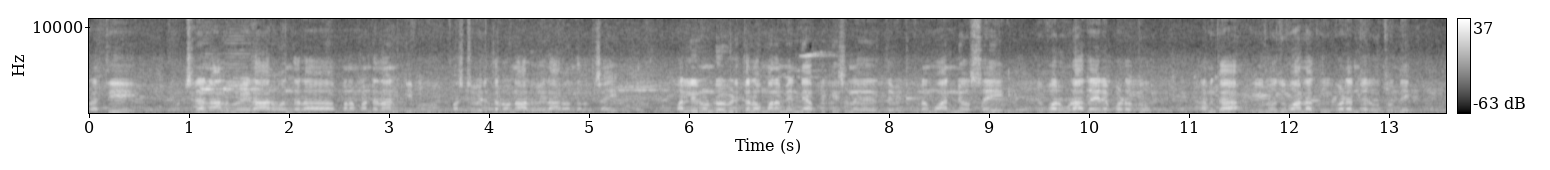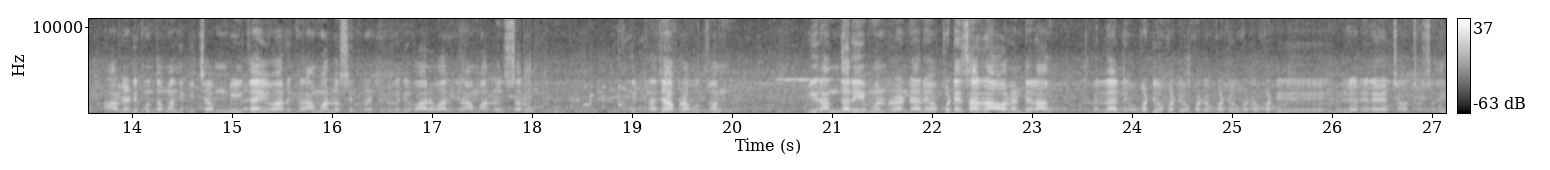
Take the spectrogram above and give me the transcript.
ప్రతి వచ్చిన నాలుగు వేల ఆరు వందల మన మండలానికి ఫస్ట్ విడతలో నాలుగు వేల ఆరు వందలు వచ్చాయి. మళ్ళీ రెండో విడతలో మనం ఎన్ని అప్లికేషన్లు ఏదైతే పెట్టుకున్నామో అన్నీ వస్తాయి. ఎవరు కూడా అధైర్యపడద్దు. కనుక ఈరోజు వాళ్ళకు ఇవ్వడం జరుగుతుంది. ఆల్రెడీ కొంతమందికి ఇచ్చాము. మిగతా వారి గ్రామాల్లో సెక్రటరీలు వెళ్ళి వారి వారి గ్రామాల్లో ఇస్తారు. ఇది ప్రజాప్రభుత్వం. మీరందరూ ఏమంటారు అంటే అరే ఒకటేసారి రావాలంటే రాదు. వెళ్ళాలి ఒకటి ఒకటి ఒకటి ఒకటి ఒకటి ఒకటి నెరవేర్చవలసి వస్తుంది.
